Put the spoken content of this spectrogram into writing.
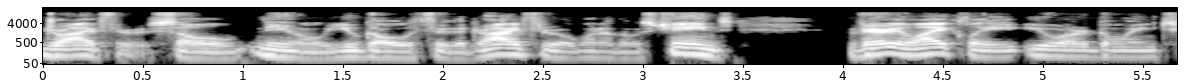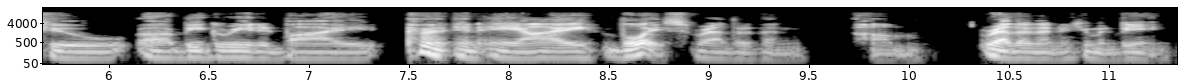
drive-throughs. So you know, you go through the drive-through at one of those chains. Very likely, you are going to uh, be greeted by an AI voice rather than um, rather than a human being.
